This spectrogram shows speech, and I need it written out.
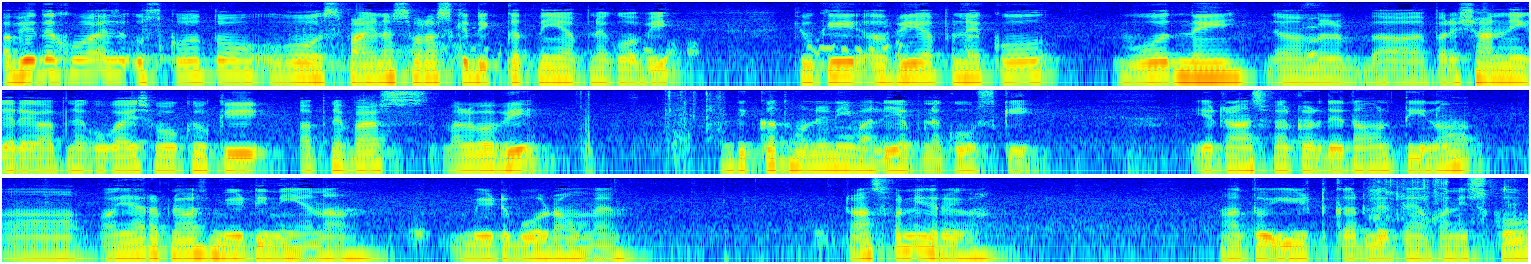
अभी देखो उसको तो वो स्पाइनासोरस की दिक्कत नहीं है अपने को अभी। क्योंकि अभी अपने को वो नहीं मतलब परेशान नहीं करेगा अपने को गाइस वो क्योंकि अपने पास मतलब अभी दिक्कत होने नहीं वाली है अपने को उसकी। ये ट्रांसफ़र कर देता हूँ तीनों और यार अपने पास मीट ही नहीं है ना। मीट बोल रहा हूँ मैं। ट्रांसफ़र नहीं करेगा? हाँ तो ईट कर लेते हैं अपन इसको।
